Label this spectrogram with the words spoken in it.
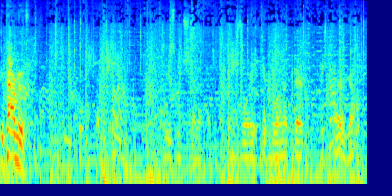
Your power move. Getting blown up there. There we go.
